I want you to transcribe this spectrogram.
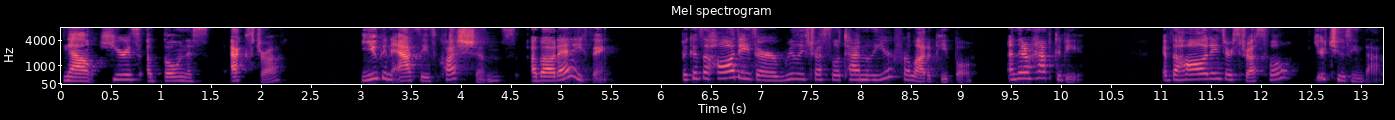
Now, here's a bonus extra you can ask these questions about anything because the holidays are a really stressful time of the year for a lot of people, and they don't have to be. If the holidays are stressful, you're choosing that,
